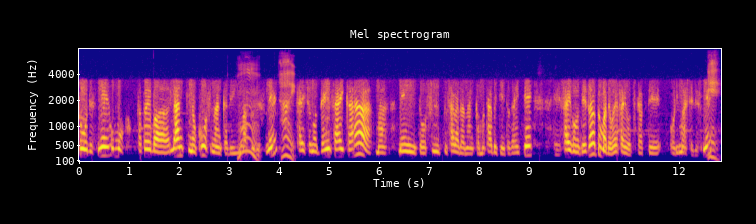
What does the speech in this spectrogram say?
そうですねもう例えばランチのコースなんかで言いますとですね、うん。はい、最初の前菜から、まあ、メインとスープサラダなんかも食べていただいて、えー、最後のデザートまでお野菜を使っておりましてですね、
